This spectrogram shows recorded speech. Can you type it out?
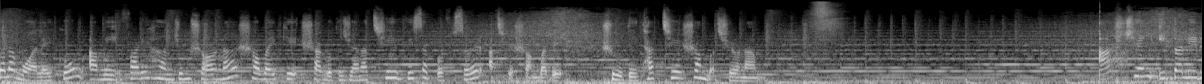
আসসালামু আলাইকুম, আমি ফারিহা আঞ্জুম স্বর্ণা সবাইকে স্বাগত জানাচ্ছি ভিসা প্রফেসরের আজকের সংবাদে। শুরুতেই থাকছে সংবাদ শিরোনাম। আসছেন ইতালির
